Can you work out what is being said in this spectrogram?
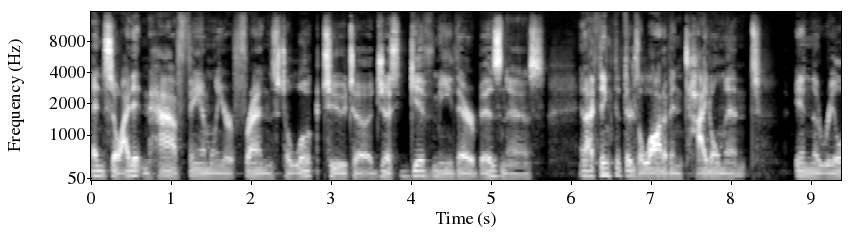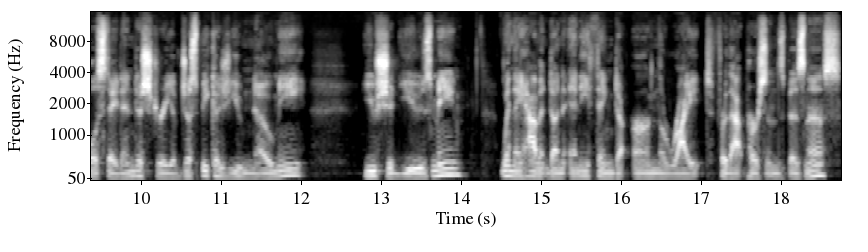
And so I didn't have family or friends to look to to just give me their business. And I think that there's a lot of entitlement in the real estate industry of just because you know me, you should use me when they haven't done anything to earn the right for that person's business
